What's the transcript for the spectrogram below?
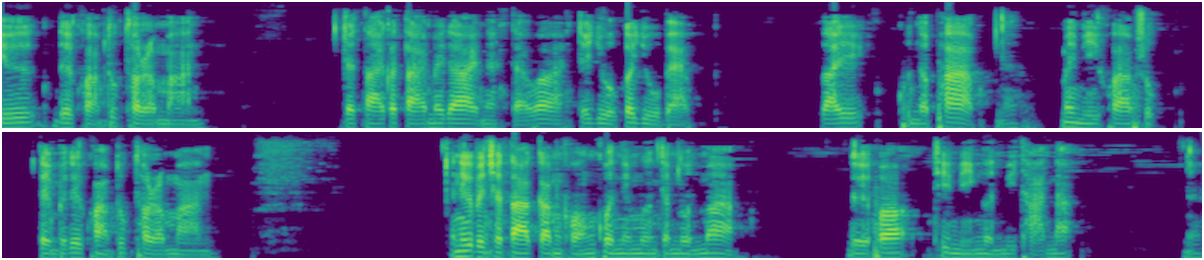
ยื้อด้วยความทุกข์ทรมาน จะตายก็ตายไม่ได้นะ แต่ว่าจะอยู่ก็อยู่แบบไร้คุณภาพนะไม่มีความสุข เต็มไปด้วยความทุกข์ทรมาน อันนี้ก็เป็นชะตากรรมของคนในเมืองจำนวนมาก โดยเพราะที่มีเงินมีฐานะนะ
